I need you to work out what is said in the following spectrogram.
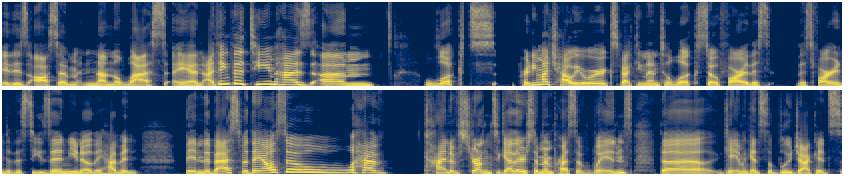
it is awesome nonetheless. And I think the team has um, looked pretty much how we were expecting them to look so far this this far into the season. You know, they haven't been the best, but they also have kind of strung together some impressive wins. The game against the Blue Jackets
